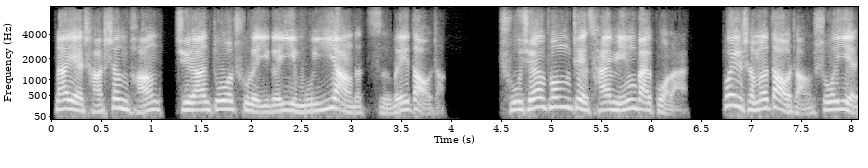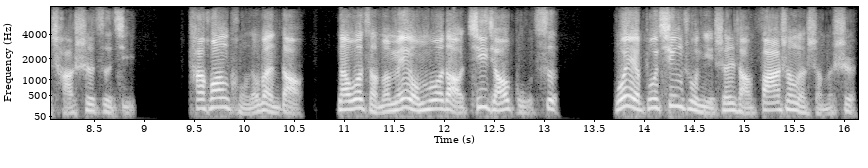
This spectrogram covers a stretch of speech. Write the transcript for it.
那夜叉身旁居然多出了一个一模一样的紫薇道长。楚玄风这才明白过来，为什么道长说夜叉是自己。他惶恐的问道：“那我怎么没有摸到犄角骨刺？我也不清楚你身上发生了什么事。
